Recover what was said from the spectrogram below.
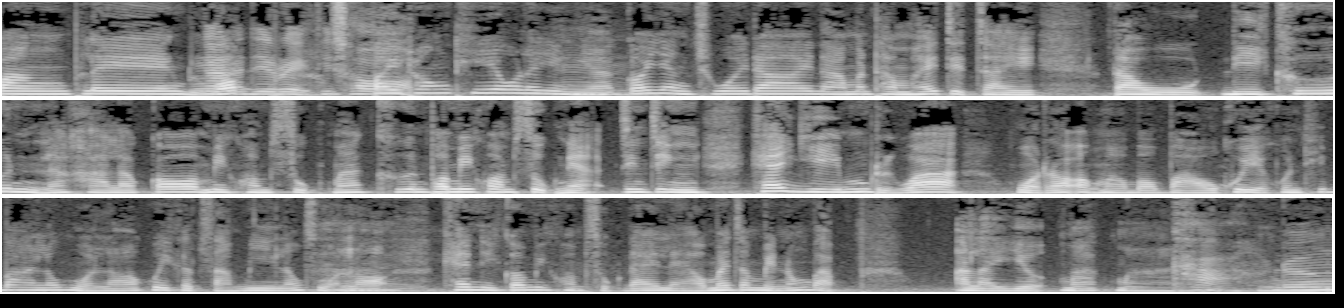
ฟังเพลงหรือว่าไปท่องเที่ยวอะไรอย่างเงี้ยก็ยังช่วยได้นะ มันทำให้จิตใจเราดีขึ้นนะคะ แล้วก็มีความสุขมากากขึ้น พอมีความสุขเนี่ยจริง ๆ แค่ยิ้มหรือว่าหัวเราะออกมาเบาๆ คุยกับคนที่บ้านแล้วหัวเราะคุยกับสามีแล้วหัวเราะใช่แค่นี้ก็มีความสุขได้แล้ว ไม่จำเป็นต้องแบบอะไรเยอะมากมายค่ะนอะเรื่อง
